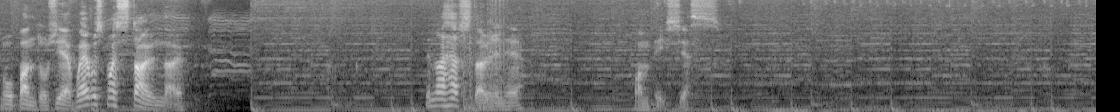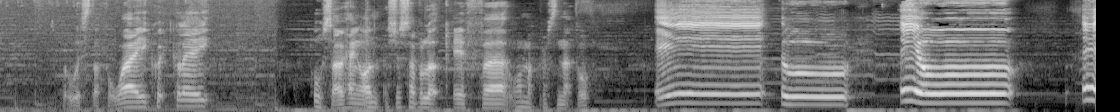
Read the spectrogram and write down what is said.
More bundles, yeah. Where was my stone, though? Didn't I have stone in here? One piece, yes. Let's put all this stuff away quickly. Also, hang on, let's just have a look if. Uh, what am I pressing that for? Eh, oh, eh, oh, eh,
